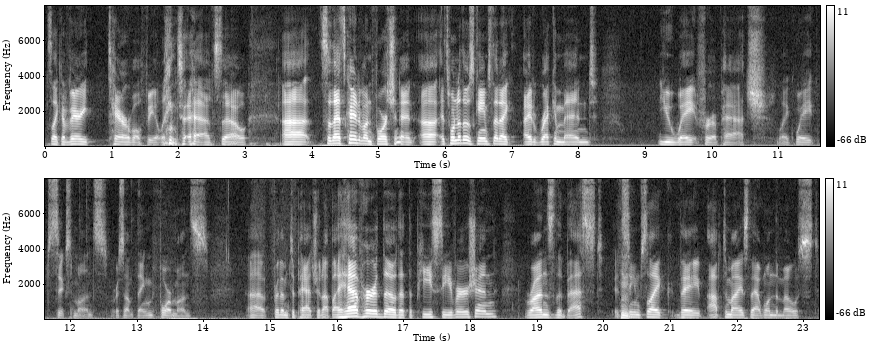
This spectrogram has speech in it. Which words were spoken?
It's like a very terrible feeling to have. So, uh, so that's kind of unfortunate. Uh, it's one of those games that I I'd recommend you wait for a patch, like wait six months or something, four months, uh, for them to patch it up. I have heard though that the PC version runs the best. It seems like they optimized that one the most.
